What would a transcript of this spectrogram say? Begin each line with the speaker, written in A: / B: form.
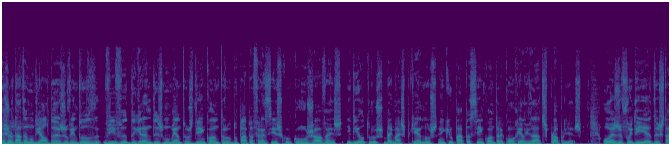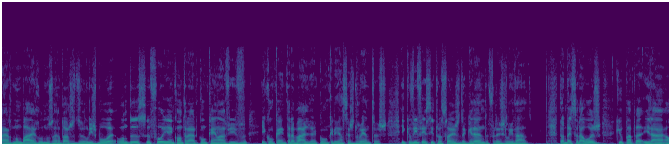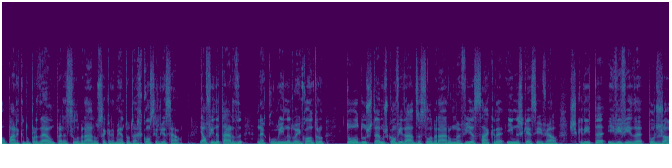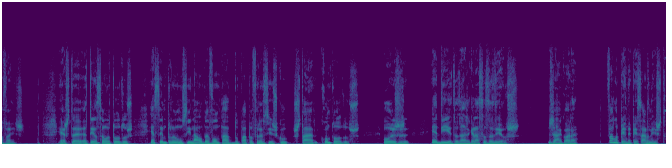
A: A Jornada Mundial da Juventude vive de grandes momentos de encontro do Papa Francisco com os jovens e de outros bem mais pequenos em que o Papa se encontra com realidades próprias. Hoje foi dia de estar num bairro nos arredores de Lisboa onde se foi encontrar com quem lá vive e com quem trabalha com crianças doentes e que vivem situações de grande fragilidade. Também será hoje que o Papa irá ao Parque do Perdão para celebrar o sacramento da reconciliação. E ao fim da tarde, na colina do encontro, todos estamos convidados a celebrar uma via sacra inesquecível, escrita e vivida por jovens. Esta atenção a todos é sempre um sinal da vontade do Papa Francisco estar com todos. Hoje é dia de dar graças a Deus. Já agora, vale a pena pensar nisto.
